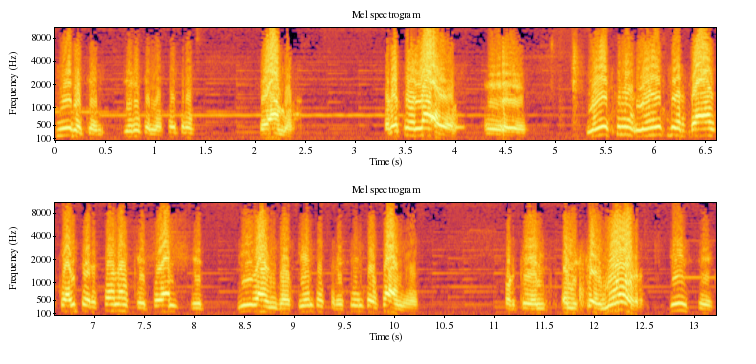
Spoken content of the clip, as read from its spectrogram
quiere que, quiere que nosotros veamos. Por otro lado, eh, no, es no es verdad que hay personas que puedan que vivan 200, 300 años, porque el, el Señor dice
